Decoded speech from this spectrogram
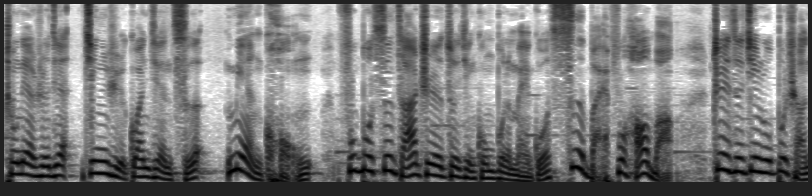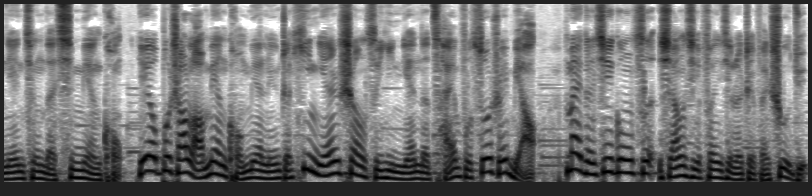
充电时间。今日关键词：面孔。福布斯杂志最近公布了美国四百富豪榜，这次进入不少年轻的新面孔，也有不少老面孔面临着一年胜似一年的财富缩水表。麦肯锡公司详细分析了这份数据，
